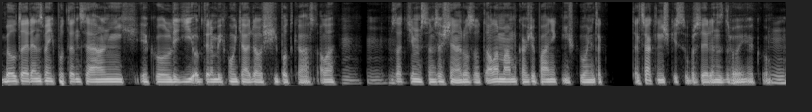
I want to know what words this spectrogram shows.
byl to jeden z mých potenciálních jako lidí, o kterém bych mohl dělat další podcast, ale Hmm, hmm, hmm. zatím jsem se ještě nerozhodl, ale mám každopádně knížku, oni tak, tak třeba knížky jsou prostě jeden zdroj, jako Hmm.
